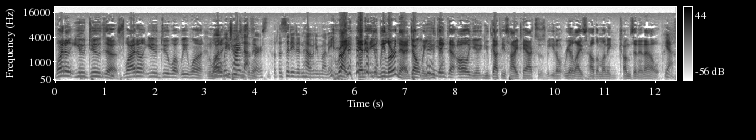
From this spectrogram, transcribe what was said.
Why don't you do this? Why don't you do what we want? And why Well, don't we tried that first, but the city didn't have any money. Right, and it- we learn that, don't we? You think that oh, you you've got these high taxes, but you don't realize how the money comes in and out. Yes.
